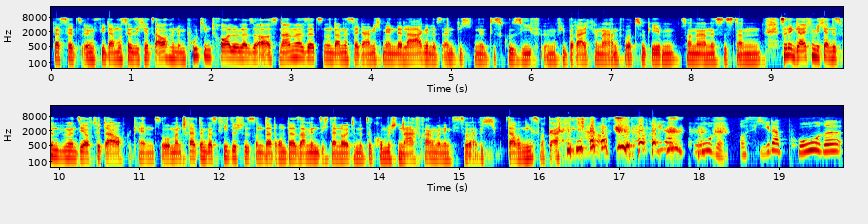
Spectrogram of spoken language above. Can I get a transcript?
Dass jetzt irgendwie, da muss er sich jetzt auch mit einem Putin-Troll oder so auseinandersetzen und dann ist er gar nicht mehr in der Lage, letztendlich eine diskursiv irgendwie bereichernde Antwort zu geben, sondern es ist dann, es sind die gleichen Mechanismen, wie man sie auf Twitter auch kennt. So, man schreibt irgendwas Kritisches und darunter sammeln sich dann Leute mit so komischen Nachfragen. Man denkt sich so, aber ich, darum ging es doch gar nicht. Ja, aus jeder Pore, aus jeder Pore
